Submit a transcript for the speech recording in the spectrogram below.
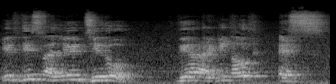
if this value is 0, we are writing out S.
